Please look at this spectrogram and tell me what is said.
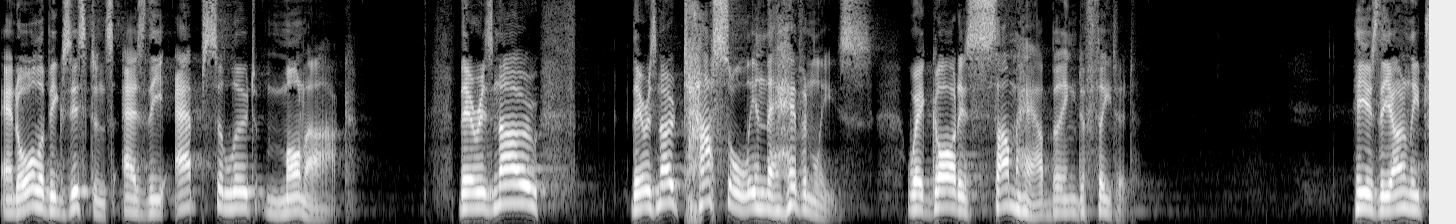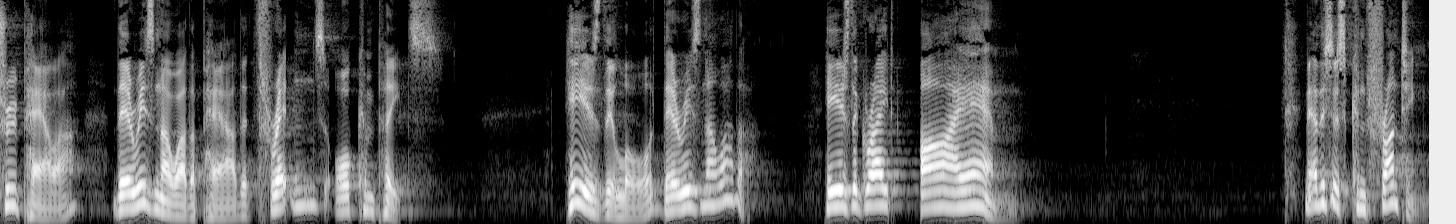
and all of existence as the absolute monarch. There is no, there is no tussle in the heavenlies where God is somehow being defeated. He is the only true power. There is no other power that threatens or competes. He is the Lord. There is no other. He is the great I am. Now, this is confronting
